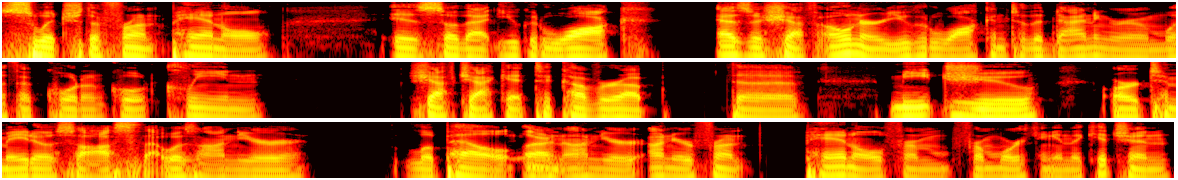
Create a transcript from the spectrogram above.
switch the front panel is so that you could walk as a chef owner you could walk into the dining room with a quote unquote clean chef jacket to cover up the meat jus or tomato sauce that was on your lapel uh, Mm. on your on your front panel from from working in the kitchen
